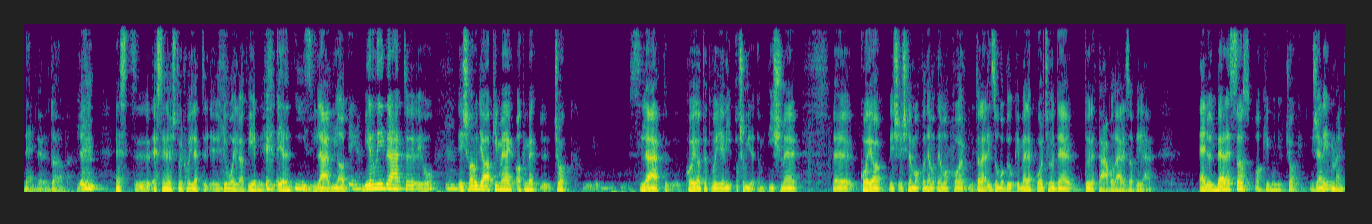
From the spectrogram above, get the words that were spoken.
45 darab zselén ezt, ezt én nem is tudom, hogy lehet gyomorilag bírni, egyáltalán ízvilágilag Igen. bírni, de hát jó. Mm. És van ugye, aki meg, aki meg csak szilárd kaja, tehát vagy ilyen, amit, amit ismer, kaja, és, és nem akar, nem, nem akar, talán izóba bőké belekortyol, de tőle távol áll ez a világ. Előnyben lesz az, aki mondjuk csak zselén megy?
